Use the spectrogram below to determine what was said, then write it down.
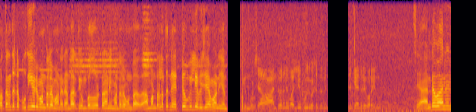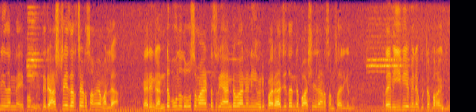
പത്തനംതിട്ട പുതിയൊരു മണ്ഡലമാണ്. രണ്ടായിരത്തി ഒമ്പത് തൊട്ടാണ് ഈ മണ്ഡലം ഉണ്ടായത്. ആ മണ്ഡലത്തിന്റെ ഏറ്റവും വലിയ വിജയമാണ് ഞാൻ പറയുന്നത് പക്ഷേ ആ ആന്റോണി വലിയ ഭൂരിപക്ഷത്തിൽ വിജയിക്കാൻ ആന്റണി പറയുന്നു ശ്രീ ആന്റവാനണി തന്നെ ഇപ്പം ഇത് രാഷ്ട്രീയ ചർച്ചയുടെ സമയമല്ല. കാര്യം രണ്ട് മൂന്ന് ദിവസമായിട്ട് ശ്രീ ആൻഡവാനണി ഒരു പരാജിതന്റെ ഭാഷയിലാണ് സംസാരിക്കുന്നത്. അദ്ദേഹം ഇ വി എമ്മിനെ കുറ്റം പറയുന്നു.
